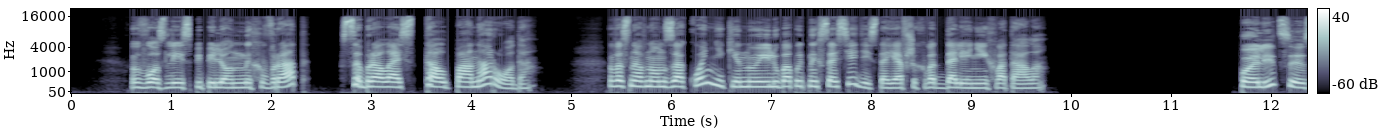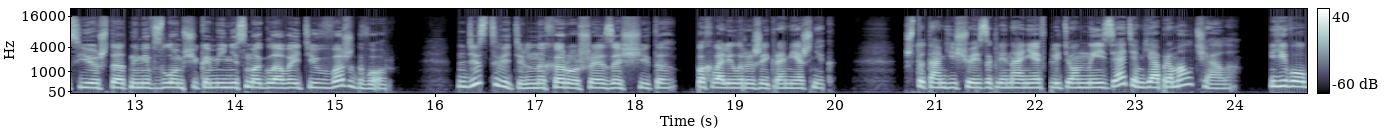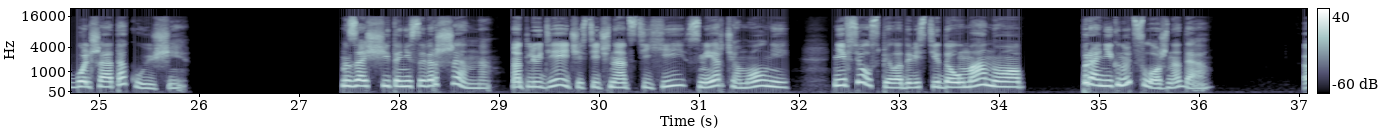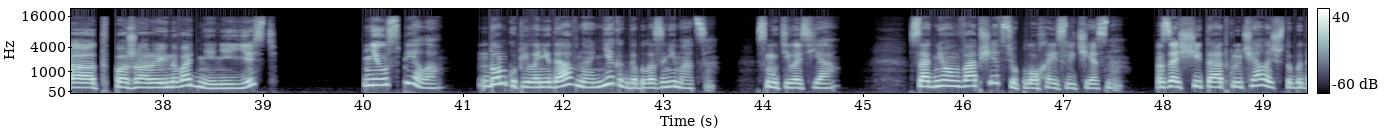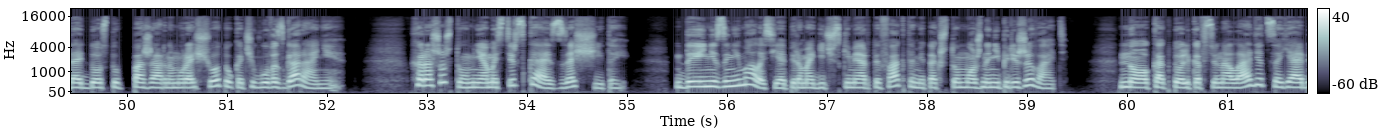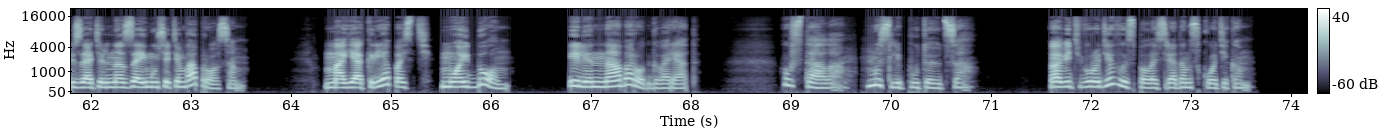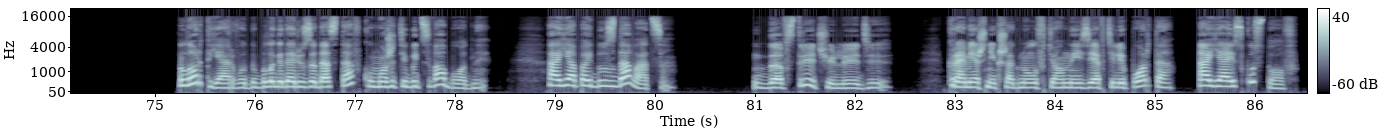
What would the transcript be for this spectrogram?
Возле испепеленных врат собралась толпа народа. В основном законники, но и любопытных соседей, стоявших в отдалении, хватало. Полиция с ее штатными взломщиками не смогла войти в ваш двор. Действительно хорошая защита, похвалил рыжий кромешник. Что там еще и заклинания, вплетенные зятем, я промолчала. Его больше атакующие. Защита несовершенна. От людей, частично от стихий, смерча, молний. Не все успела довести до ума, но проникнуть сложно, да. От пожара и наводнений есть? Не успела. Дом купила недавно, некогда было заниматься. Смутилась я. С огнем вообще все плохо, если честно. Защита отключалась, чтобы дать доступ пожарному расчету к очагу возгорания. Хорошо, что у меня мастерская с защитой. Да и не занималась я пиромагическими артефактами, так что можно не переживать. Но как только все наладится, я обязательно займусь этим вопросом. Моя крепость — мой дом. Или наоборот говорят. Устала, мысли путаются. А ведь вроде выспалась рядом с котиком. Лорд Ярвуд, благодарю за доставку, можете быть свободны. А я пойду сдаваться. До встречи, леди. Кромешник шагнул в темный зев телепорта, а я из кустов.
